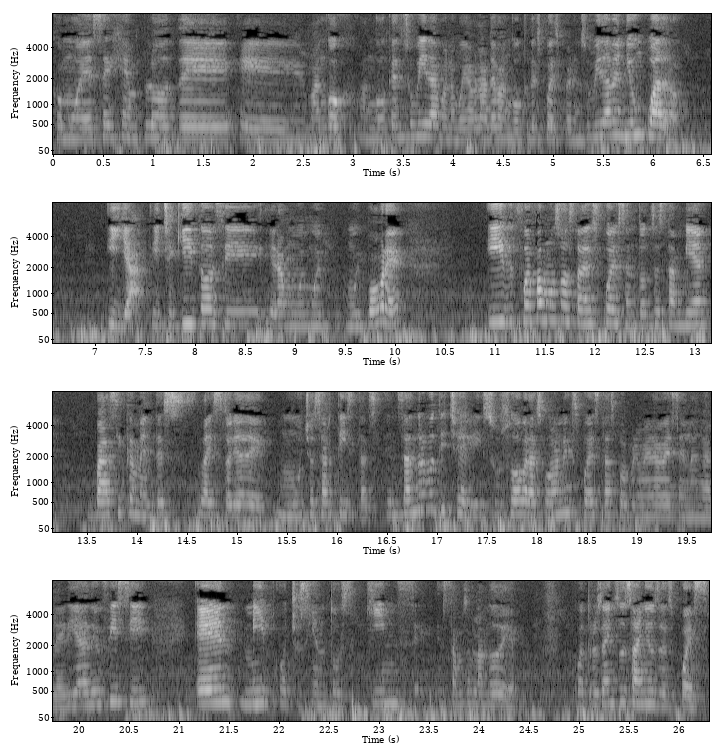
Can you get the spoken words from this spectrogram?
como ese ejemplo de eh, Van Gogh. Van Gogh en su vida, bueno voy a hablar de Van Gogh después, pero en su vida vendió un cuadro y ya, y chiquito así, era muy, muy, muy pobre y fue famoso hasta después, entonces también básicamente es la historia de muchos artistas. En Sandro Botticelli sus obras fueron expuestas por primera vez en la Galería de Uffizi en 1815, estamos hablando de 400 años después.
